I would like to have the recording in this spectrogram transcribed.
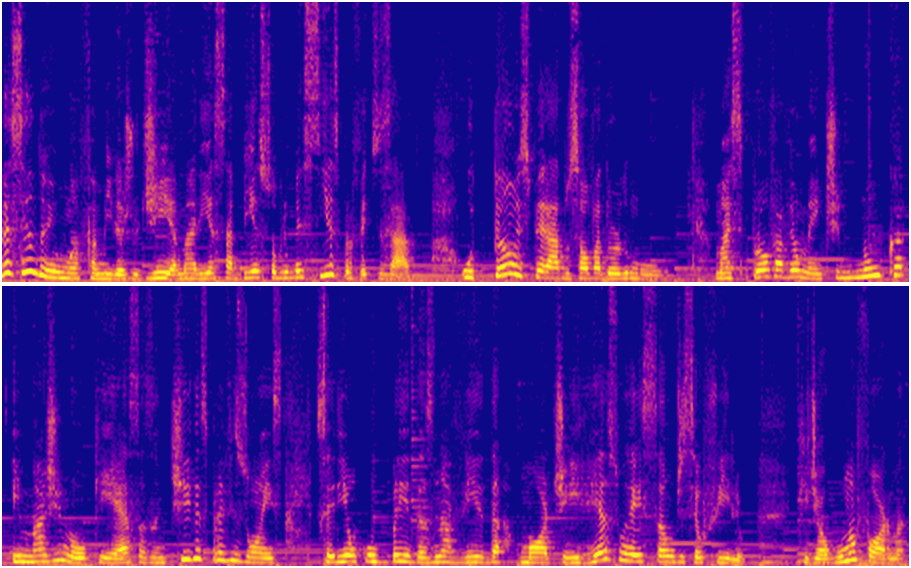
Crescendo em uma família judia, Maria sabia sobre o Messias profetizado, o tão esperado Salvador do mundo, mas provavelmente nunca imaginou que essas antigas previsões seriam cumpridas na vida, morte e ressurreição de seu filho, que de alguma forma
